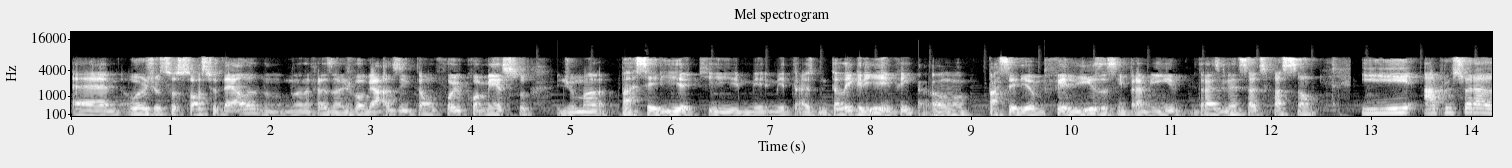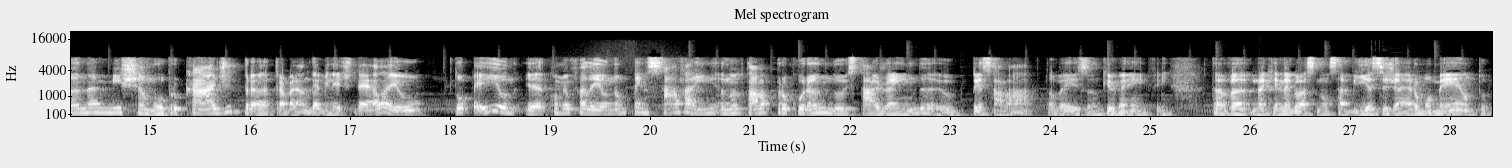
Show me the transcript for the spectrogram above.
É, hoje eu sou sócio dela no, no Ana Frazão Advogados, então foi o começo de uma parceria que me, me traz muita alegria, enfim, é uma parceria feliz assim para mim, traz grande satisfação. E a professora Ana me chamou para o CAD para trabalhar no gabinete dela. Eu topei, eu, é, como eu falei, eu não pensava ainda, eu não estava procurando estágio ainda. Eu pensava, ah, talvez ano que vem, enfim. Tava naquele negócio, não sabia se já era o momento.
